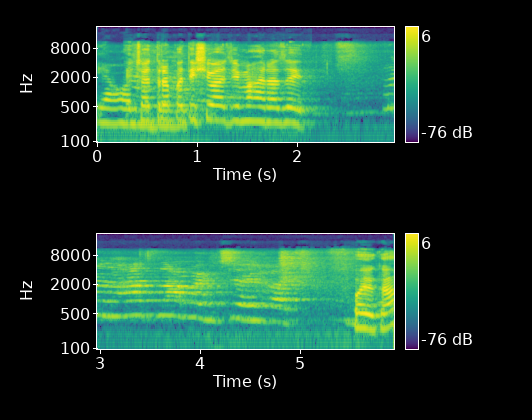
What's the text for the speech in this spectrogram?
या हॉल छत्रपती शिवाजी महाराज आहेत. होय का?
